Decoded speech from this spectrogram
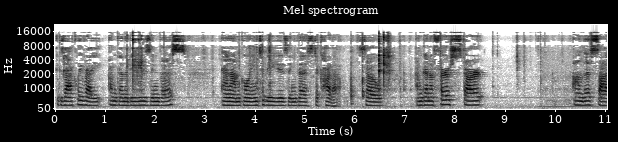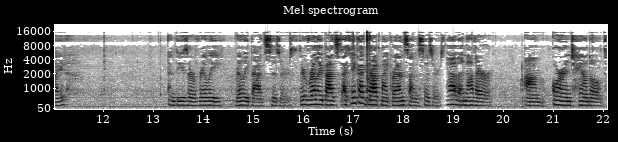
exactly right, I'm going to be using this and I'm going to be using this to cut up. So I'm going to first start on this side. And these are really, really bad scissors. They're really bad. I think I grabbed my grandson's scissors. I have another um, orange handled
